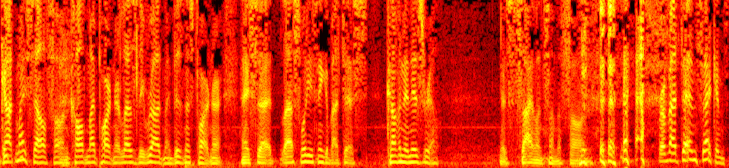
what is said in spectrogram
got my cell phone, called my partner Leslie Rudd, my business partner, and I said, Les, what do you think about this? Covenant Israel. There's silence on the phone for about 10 seconds.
